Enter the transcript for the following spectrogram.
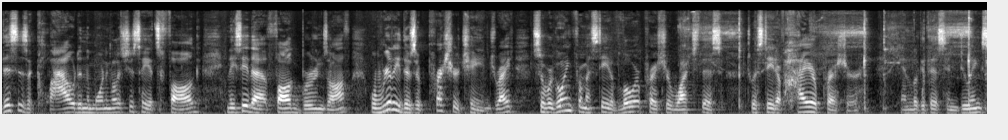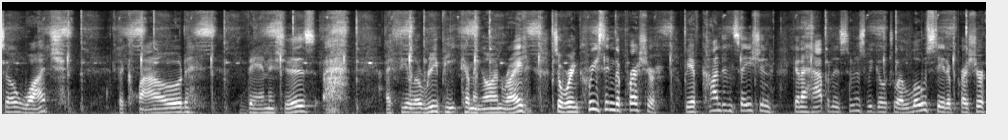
This is a cloud in the morning. Let's just say it's fog. And they say the fog burns off. Well, really, there's a pressure change, right? So we're going from a state of lower pressure, watch this, to a state of higher pressure. And look at this. In doing so, watch, the cloud vanishes. Ah, I feel a repeat coming on, right? So we're increasing the pressure. We have condensation going to happen as soon as we go to a low state of pressure.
